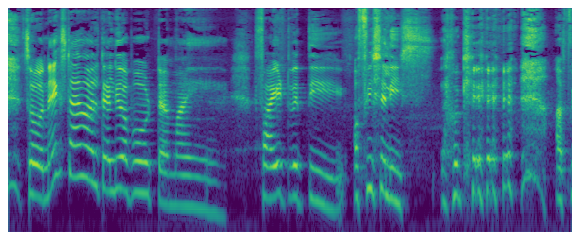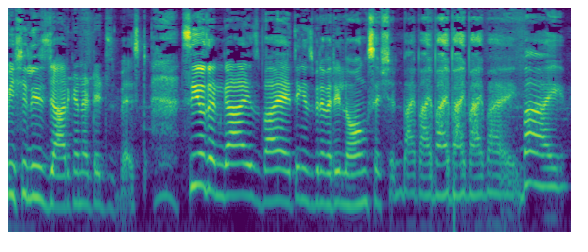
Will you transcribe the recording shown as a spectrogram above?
So, next time I'll tell you about uh, my fight with the officialese. Okay. officialese jargon at its best. See you then, guys. Bye. I think it's been a very long session. Bye, bye, bye, bye, bye, bye, bye.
